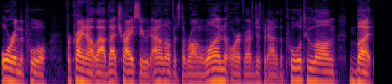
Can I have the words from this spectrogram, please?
or in the pool for crying out loud, that tri suit, I don't know if it's the wrong one or if I've just been out of the pool too long, but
